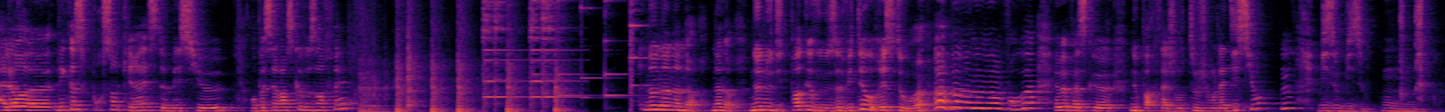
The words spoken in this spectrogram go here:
Alors, euh, les 15% qui restent, messieurs, on peut savoir ce que vous en faites? Non, non, non, non, non, non, ne nous dites pas que vous nous invitez au resto. Hein. non, non, non, non, pourquoi? Eh bien parce que nous partageons toujours l'addition. Hein. Bisous, bisous. Hmm.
